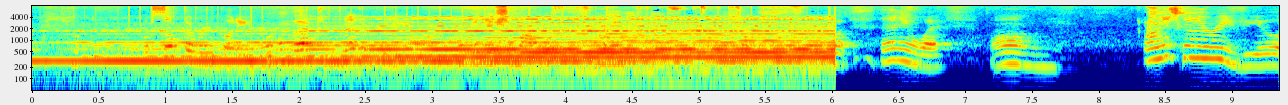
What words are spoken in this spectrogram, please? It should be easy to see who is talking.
Speaker 1: What's up, everybody? Welcome back to another video on Combination anyway, um, I'm just gonna review.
